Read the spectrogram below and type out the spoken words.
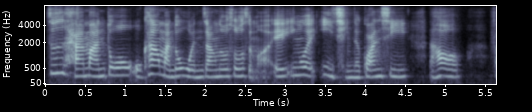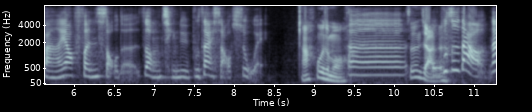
就是还蛮多，我看到蛮多文章都说什么，哎，因为疫情的关系，然后反而要分手的这种情侣不在少数，哎。啊？为什么？呃，真的假的？我不知道。那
